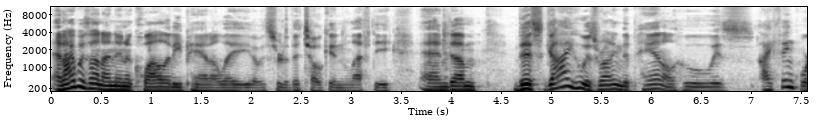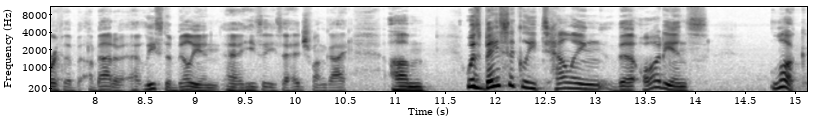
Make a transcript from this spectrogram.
and I was on an inequality panel. It was sort of the token lefty, and um, this guy who was running the panel, who is I think worth a, about a, at least a billion. Uh, he's a, he's a hedge fund guy. Um, was basically telling the audience, look,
